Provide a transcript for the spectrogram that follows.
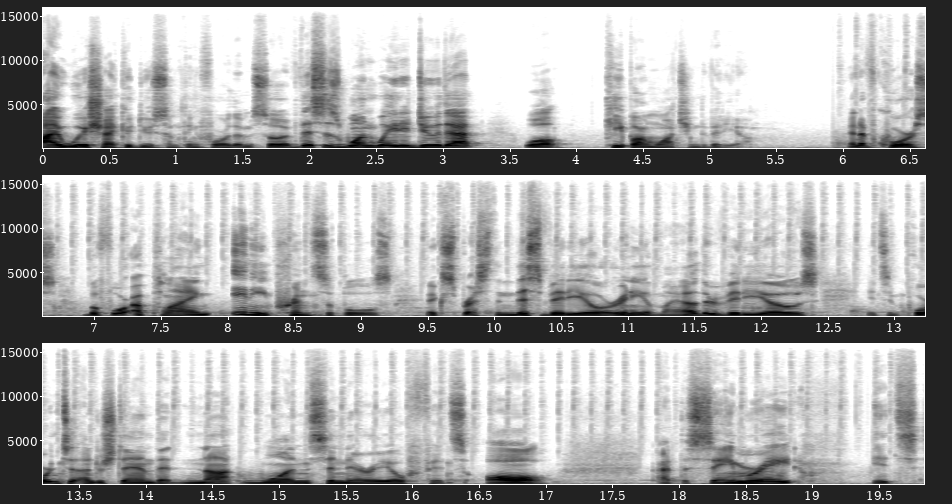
I wish I could do something for them. So if this is one way to do that, well, keep on watching the video. And of course, before applying any principles expressed in this video or any of my other videos, it's important to understand that not one scenario fits all. At the same rate, it's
